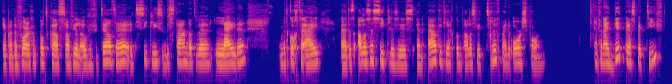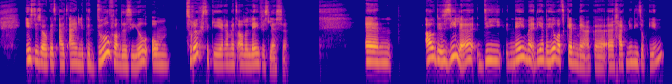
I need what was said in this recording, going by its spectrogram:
Ik heb er de vorige podcast al veel over verteld, hè? het cyclische bestaan dat we leiden met korte ei. Uh, dat alles een cyclus is en elke keer komt alles weer terug bij de oorsprong. En vanuit dit perspectief is dus ook het uiteindelijke doel van de ziel om terug te keren met alle levenslessen. En oude zielen, die, nemen, die hebben heel wat kenmerken, daar uh, ga ik nu niet op in.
